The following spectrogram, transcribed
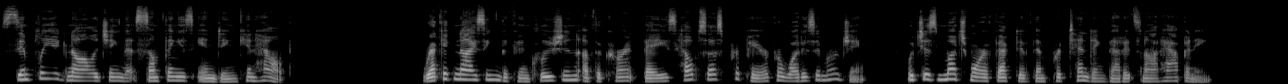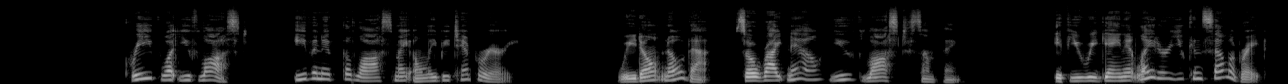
Simply acknowledging that something is ending can help. Recognizing the conclusion of the current phase helps us prepare for what is emerging, which is much more effective than pretending that it's not happening. Grieve what you've lost, even if the loss may only be temporary. We don't know that, so right now you've lost something. If you regain it later, you can celebrate,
